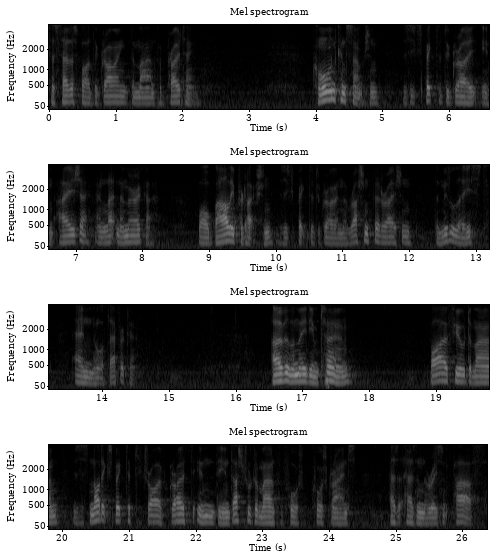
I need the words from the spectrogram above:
to satisfy the growing demand for protein. Corn consumption is expected to grow in Asia and Latin America, while barley production is expected to grow in the Russian Federation, the Middle East, and North Africa. Over the medium term, biofuel demand is not expected to drive growth in the industrial demand for coarse grains as it has in the recent past.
